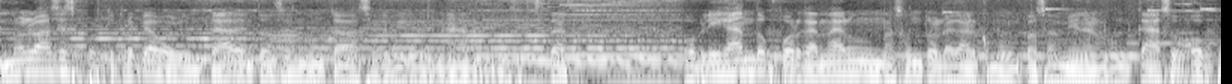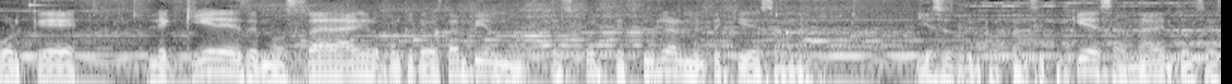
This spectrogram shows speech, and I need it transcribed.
no lo haces por tu propia voluntad, entonces nunca va a servir de nada, ¿no? Si te estás obligando por ganar un asunto legal como me pasó a mí en algún caso o porque le quieres demostrar algo, porque te lo están pidiendo, es porque tú realmente quieres sanar. Y eso es lo importante. Si tú quieres sanar, entonces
